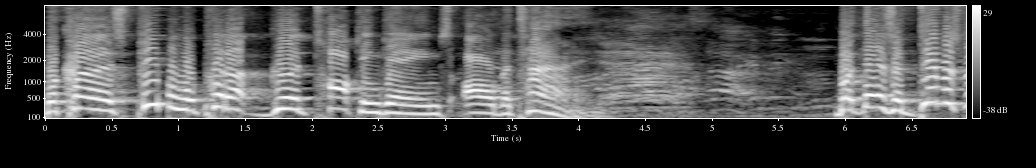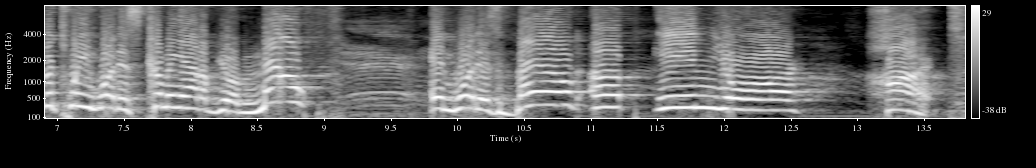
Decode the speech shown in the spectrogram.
Because people will put up good talking games all the time. But there's a difference between what is coming out of your mouth and what is bound up in your heart.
